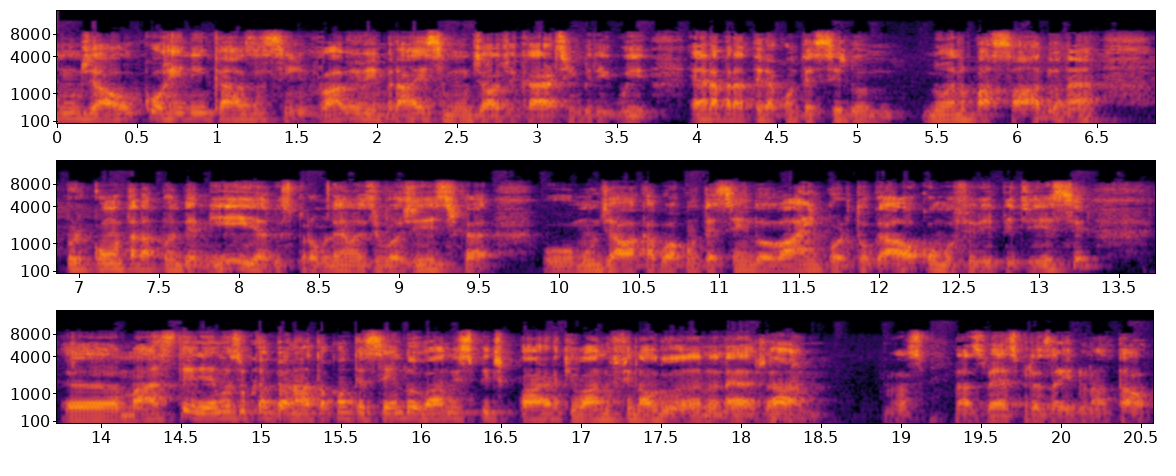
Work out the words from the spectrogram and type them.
mundial correndo em casa, sim. Vale lembrar, esse Mundial de Kart em Birigui era para ter acontecido no ano passado, né? Por conta da pandemia, dos problemas de logística, o Mundial acabou acontecendo lá em Portugal, como o Felipe disse. Uh, mas teremos o campeonato acontecendo lá no Speed Park, lá no final do ano, né? Já nas, nas vésperas aí do Natal.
